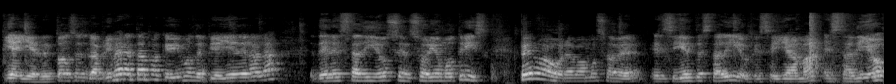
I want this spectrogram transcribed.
Piaget. Entonces, la primera etapa que vimos de Piaget era la del estadio sensorio-motriz. Pero ahora vamos a ver el siguiente estadio que se llama estadio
